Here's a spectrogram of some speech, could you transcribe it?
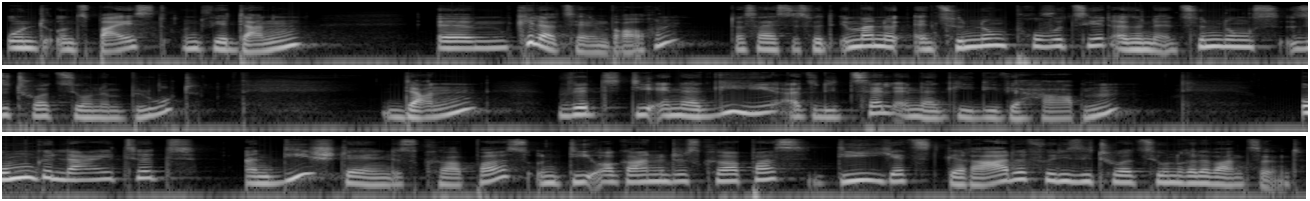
und uns beißt und wir dann ähm, Killerzellen brauchen. Das heißt, es wird immer eine Entzündung provoziert, also eine Entzündungssituation im Blut. Dann wird die Energie, also die Zellenergie, die wir haben, umgeleitet an die Stellen des Körpers und die Organe des Körpers, die jetzt gerade für die Situation relevant sind.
